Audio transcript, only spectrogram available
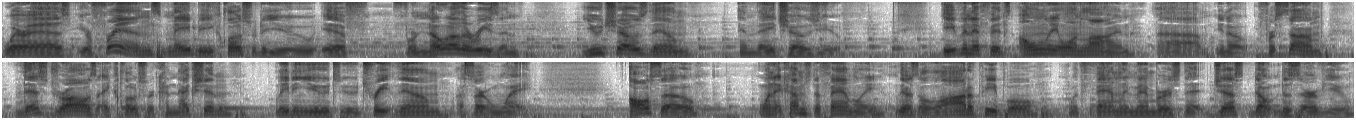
Whereas your friends may be closer to you if, for no other reason, you chose them and they chose you even if it's only online, um, you know, for some, this draws a closer connection, leading you to treat them a certain way. Also, when it comes to family, there's a lot of people with family members that just don't deserve you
